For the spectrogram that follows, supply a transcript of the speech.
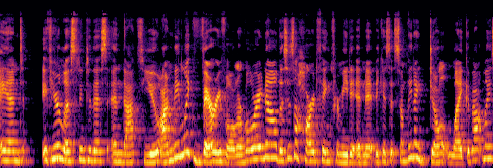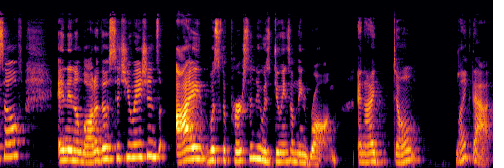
And if you're listening to this and that's you, I'm being like very vulnerable right now. This is a hard thing for me to admit because it's something I don't like about myself. And in a lot of those situations, I was the person who was doing something wrong. And I don't like that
